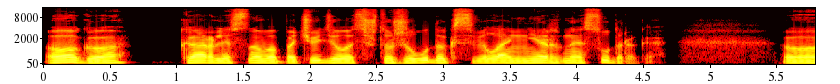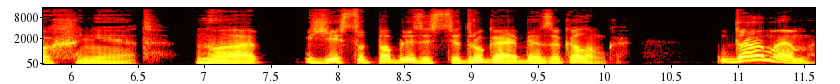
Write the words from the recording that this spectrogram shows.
«Ого!» Карле снова почудилось, что желудок свела нервная судорога. «Ох, нет. Ну а есть тут поблизости другая бензоколонка?» «Да, мэм.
